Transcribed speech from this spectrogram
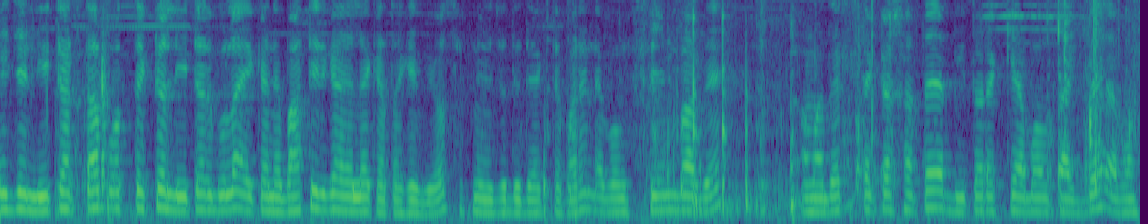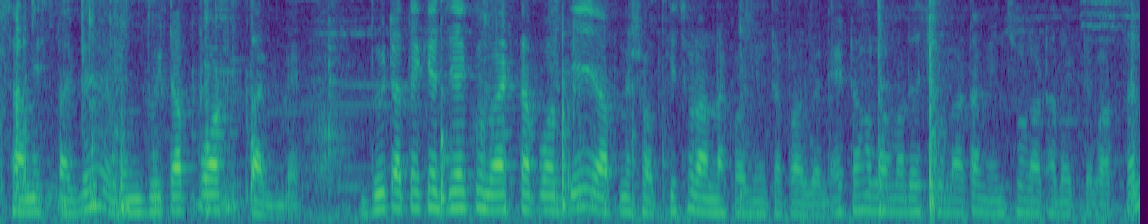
এই যে লিটারটা, প্রত্যেকটা লিটারগুলো এখানে বাটির গায়ে লেখা থাকে বিয়স আপনি যদি দেখতে পারেন এবং সেমভাবে আমাদের প্রত্যেকটার সাথে ভিতরে কেবল থাকবে এবং চামিচ থাকবে এবং দুইটা পট থাকবে। দুইটা থেকে যে কোনো একটা পদ দিয়ে আপনি সব কিছু রান্না করে নিতে পারবেন। এটা হলো আমাদের চুলাটা মেন চুলাটা দেখতে পাচ্ছেন।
